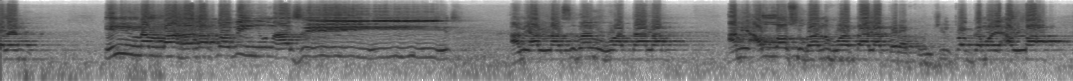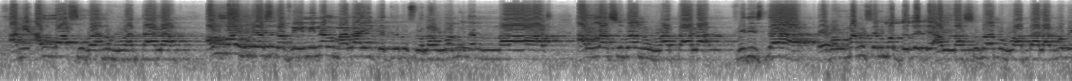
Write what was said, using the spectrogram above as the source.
বলেন আমি আল্লাহ সুবহানাহু ওয়া তাআলা, আমি আল্লাহ সুবহানাহু পরাক্রমশীল, প্রজ্ঞাময় আল্লাহ। আমি আল্লাহ সুবহানাহু ওয়া তাআলা, আল্লাহু ইয়াসতাফি মিনাল মালাইকাতি রাসূলাও ওয়া মিনান নাস। আল্লাহ সুবহানাহু ওয়া তাআলা ফেরেশতা এবং মানুষের মধ্যে থেকে আল্লাহ সুবহানাহু ওয়া তাআলা নবী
